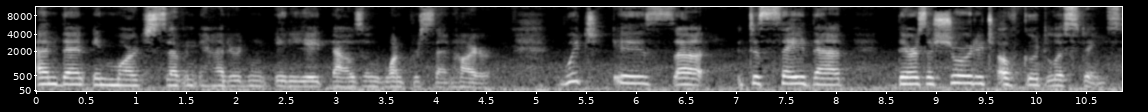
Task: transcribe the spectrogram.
and then in March 788,000, 1% higher, which is uh, to say that there's a shortage of good listings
